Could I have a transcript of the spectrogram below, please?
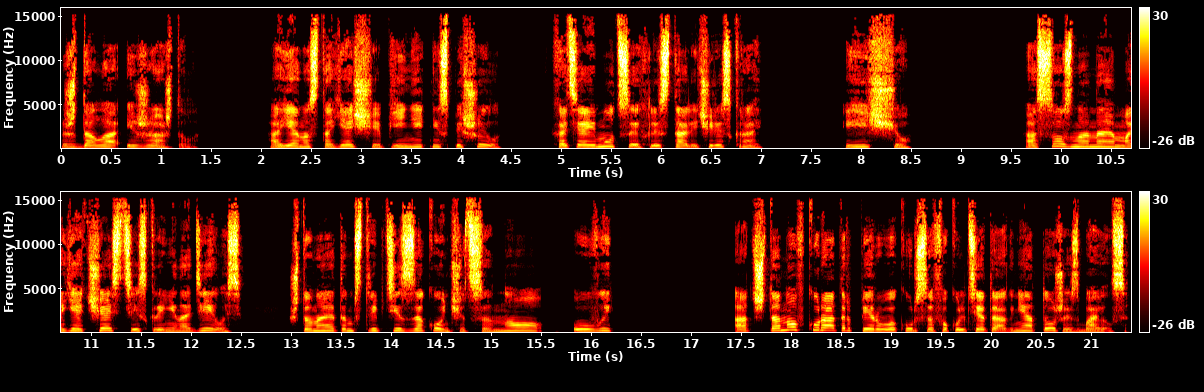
ждала и жаждала, а я настоящая пьянеть не спешила, хотя эмоции хлестали через край. И еще. Осознанная моя часть искренне надеялась, что на этом стриптиз закончится, но, увы. От штанов куратор первого курса факультета огня тоже избавился,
